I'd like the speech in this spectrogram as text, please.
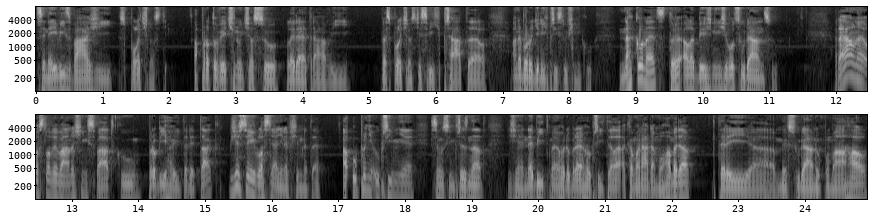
si nejvíc váží společnosti. A proto většinu času lidé tráví ve společnosti svých přátel anebo rodinných příslušníků. Nakonec to je ale běžný život Sudánců. Reálné oslavy vánočních svátků probíhají tedy tak, že si jich vlastně ani nevšimnete. A úplně upřímně si musím přiznat, že nebýt mého dobrého přítele a kamaráda Mohameda, který eh, mi v Sudánu pomáhal,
